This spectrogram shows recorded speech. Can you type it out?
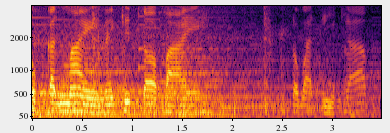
พบกันใหม่ในคลิปต่อไป สวัสดีครับ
